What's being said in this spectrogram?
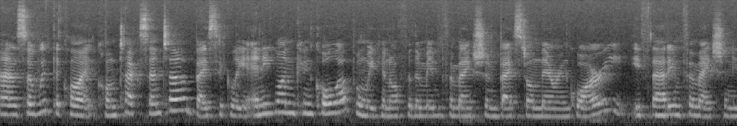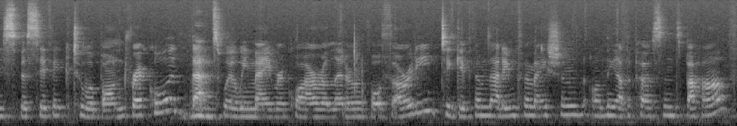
Uh, so with the Client Contact Centre, basically anyone can call up and we can offer them information based on their inquiry. If that information is specific to a bond record, that's where we may require a letter of authority to give them that information on the other person's behalf.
